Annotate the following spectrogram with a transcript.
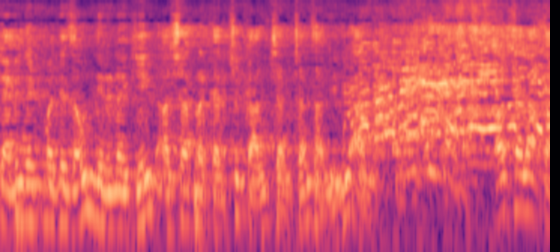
कॅबिनेटमध्ये जाऊन निर्णय घेईल अशा प्रकारची काल चर्चा झालेली आहे. अहो, चला आता.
